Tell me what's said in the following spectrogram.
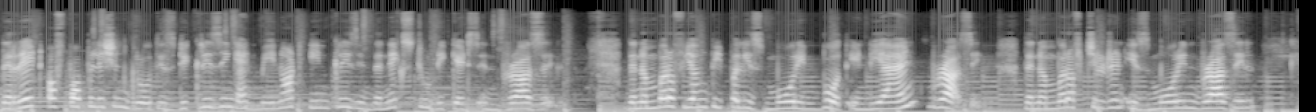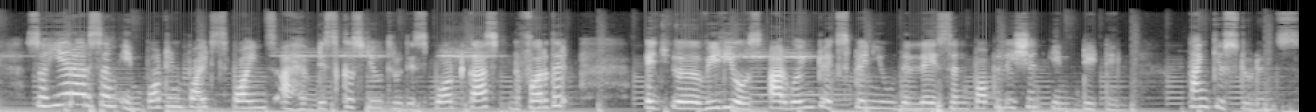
The rate of population growth is decreasing and may not increase in the next two decades in Brazil. The number of young people is more in both India and Brazil. The number of children is more in Brazil. So here are some important points points I have discussed you through this podcast. The further Uh, videos are going to explain you the lesson population in detail. Thank you students.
